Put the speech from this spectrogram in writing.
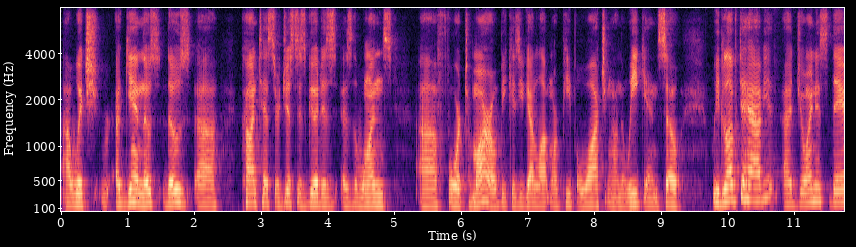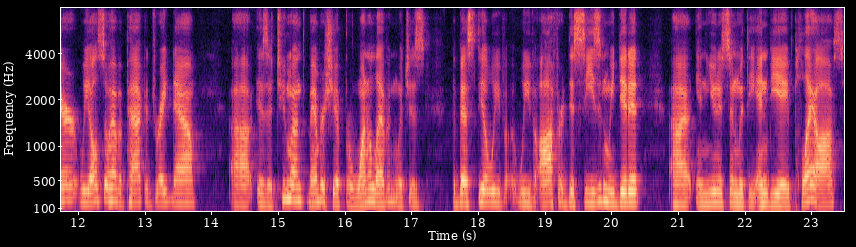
uh, which again, those those uh, contests are just as good as as the ones uh, for tomorrow because you got a lot more people watching on the weekend. So we'd love to have you uh, join us there. We also have a package right now uh, is a two month membership for 111, which is the best deal we've we've offered this season. We did it uh, in unison with the NBA playoffs,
